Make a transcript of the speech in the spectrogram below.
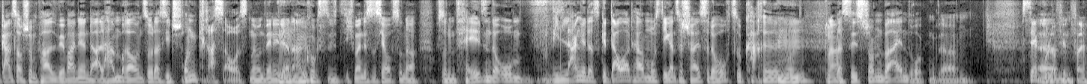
Gab es auch schon ein paar, wir waren ja in der Alhambra und so, das sieht schon krass aus. Ne? Und wenn du dir dann Mhm. anguckst, ich meine, das ist ja auf so, einer, auf so einem Felsen da oben, wie lange das gedauert haben muss, die ganze Scheiße da hochzukacheln und Mhm, klar. das ist schon beeindruckend. Ja. Sehr cool auf jeden Fall.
